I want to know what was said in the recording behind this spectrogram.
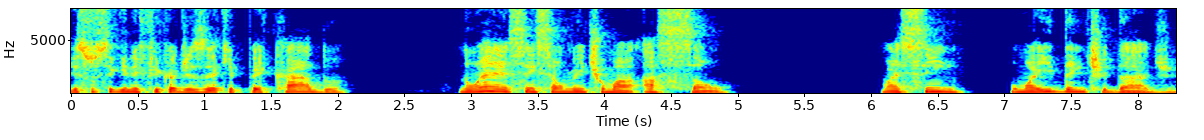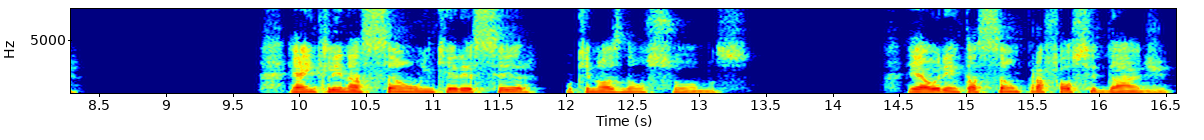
isso significa dizer que pecado não é essencialmente uma ação, mas sim uma identidade. É a inclinação em querer ser o que nós não somos. É a orientação para a falsidade,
